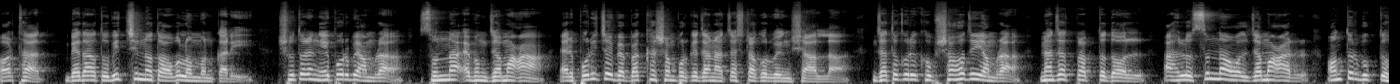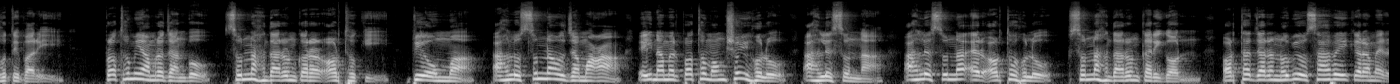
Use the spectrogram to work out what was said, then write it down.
অর্থাৎ বেদাত ও বিচ্ছিন্নতা অবলম্বনকারী। সুতরাং এ পর্বে আমরা সন্না এবং জামা এর পরিচয় বা ব্যাখ্যা সম্পর্কে জানার চেষ্টা করব ইনশাআল্লাহ। যাতে করে খুব সহজেই আমরা নাজাদপ্রাপ্ত দল আহলুসুন্না ওয়াল জামাআর অন্তর্ভুক্ত হতে পারি। প্রথমেই আমরা জানব সুন্নাহ ধারণ করার অর্থ কী? প্রিয় উম্মা আহলে সুন্নাউল জামা এই নামের প্রথম অংশই হলো আহলে সুন্না আহলে সুন্না এর অর্থ হলো সুন্নাহ ধারণকারীগণ। অর্থাৎ যারা নবী ও সাহাবাই কেরামের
